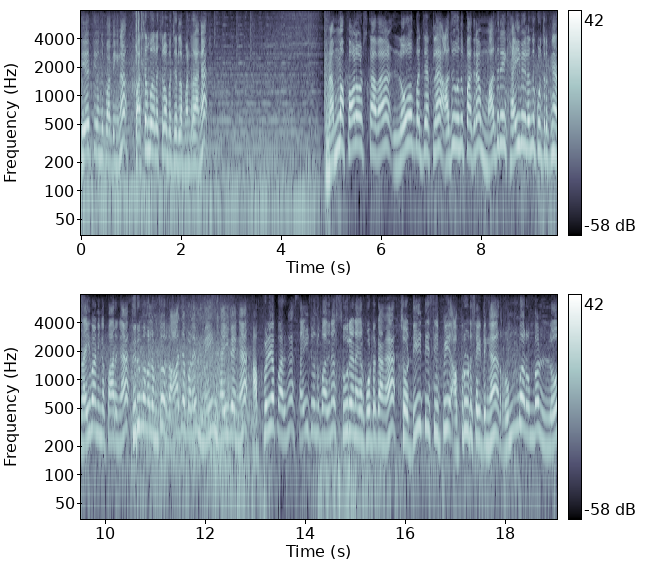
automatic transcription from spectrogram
சேர்த்து வந்து பார்த்தீங்கன்னா பத்தொன்பது லட்ச ரூபா பட்ஜெட்டில் பண்ணுறாங்க நம்ம ஃபாலோவர்ஸ்க்காக லோ பட்ஜெட்ல அது வந்து பார்த்தீங்கன்னா மதுரை ஹைவேல இருந்து கொடுத்துருக்குங்க. ரைவா நீங்க பாருங்க. திருமங்கலம் டு ராஜபாளையம் மெயின் ஹைவேங்க அப்படியே பாருங்க. சைட் வந்து பார்த்தீங்கன்னா சூரியநகர் போட்டிருக்காங்க. ஸோ டிடிசிபி அப்ரூவ்டு சைட்டுங்க ரொம்ப ரொம்ப லோ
